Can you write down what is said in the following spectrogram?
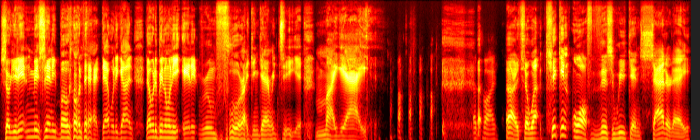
so you didn't miss any boat on that. That would have gotten that would have been on the edit room floor. I can guarantee you, my guy. That's fine. All right, so uh, kicking off this weekend, Saturday,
